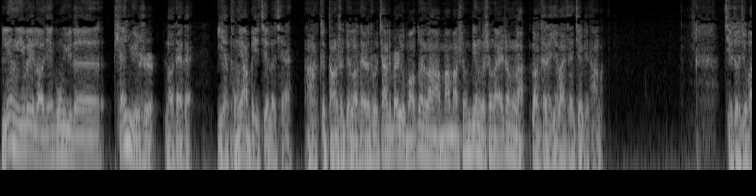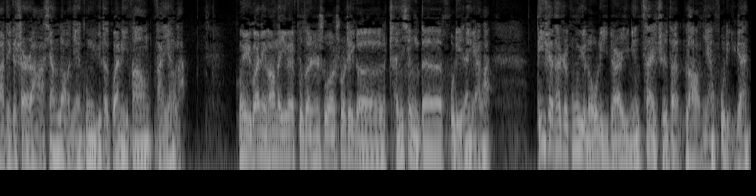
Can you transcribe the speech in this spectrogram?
另一位老年公寓的田女士老太太也同样被借了钱啊！跟当时跟老太太说家里边有矛盾了，妈妈生病了，生癌症了，老太太也把钱借给他了。记者就把这个事儿啊向老年公寓的管理方反映了。公寓管理方的一位负责人说：“说这个陈姓的护理人员啊，的确他是公寓楼里边一名在职的老年护理员。”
